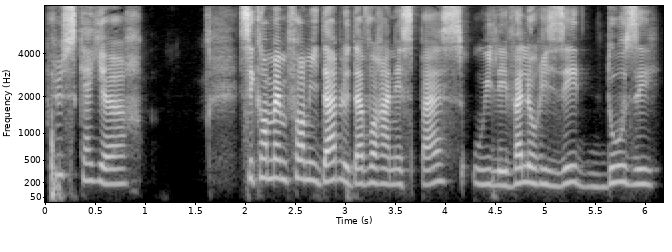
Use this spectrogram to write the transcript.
plus qu'ailleurs. C'est quand même formidable d'avoir un espace où il est valorisé d'oser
